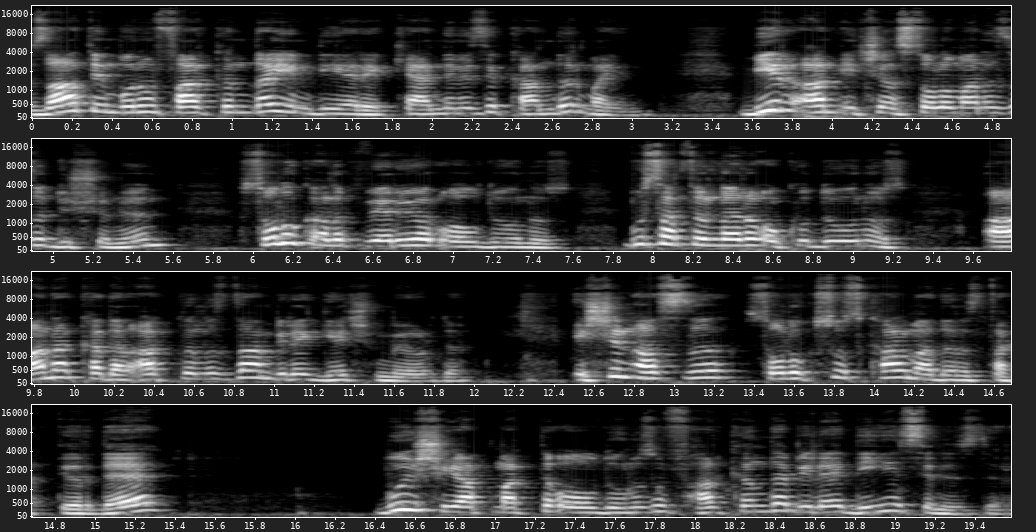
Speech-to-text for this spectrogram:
Zaten bunun farkındayım diyerek kendinizi kandırmayın. Bir an için solumanızı düşünün. Soluk alıp veriyor olduğunuz, bu satırları okuduğunuz ana kadar aklınızdan bile geçmiyordu. İşin aslı soluksuz kalmadığınız takdirde bu işi yapmakta olduğunuzun farkında bile değilsinizdir.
